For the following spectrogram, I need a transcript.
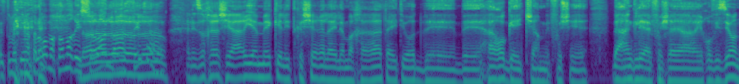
זאת אומרת, אם אתה לא במקום הראשון, לא, לא, לא, עשית? לא, לא. אני זוכר שאריה מקל התקשר אליי למחרת, הייתי עוד בהרוגייט שם, איפה ש... באנגליה, איפה שהיה האירוויזיון,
